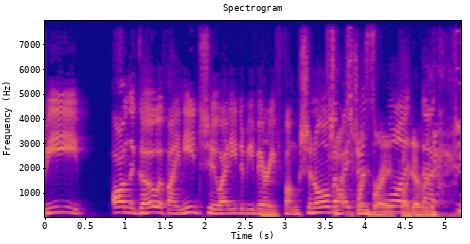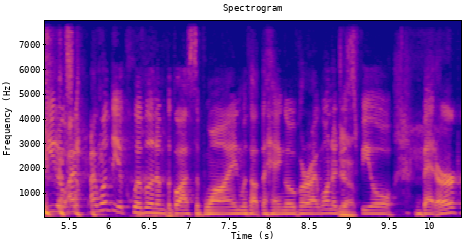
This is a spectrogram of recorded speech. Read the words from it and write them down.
be on the go if I need to. I need to be very right. functional. It's but I just break, want like that, you know, I, I, want the equivalent of the glass of wine without the hangover. I want to just yeah. feel better.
